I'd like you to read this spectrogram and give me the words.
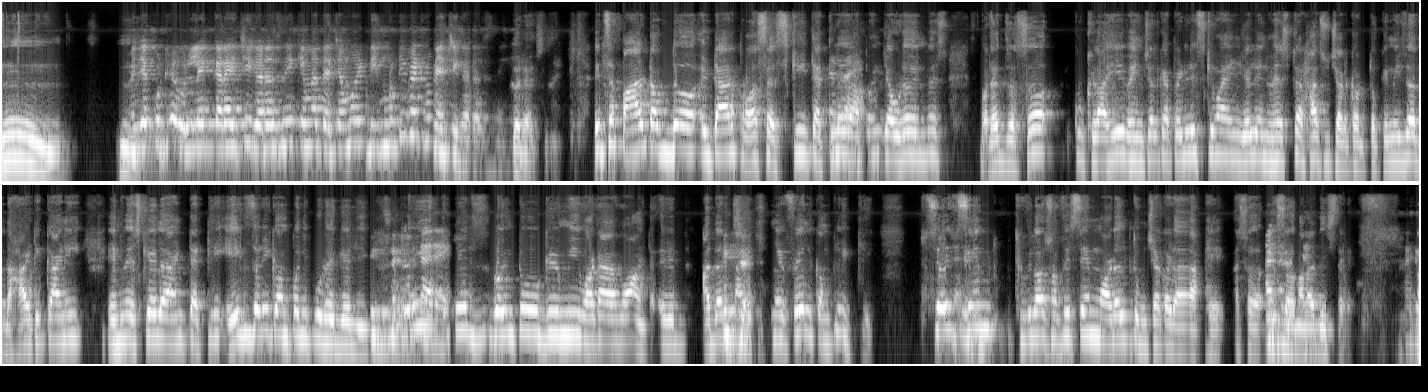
हम्म, म्हणजे कुठे उल्लेख करायची गरज नाही किंवा त्याच्यामुळे डिमोटिवेट होण्याची गरज नाही. गरज नाही. It's a part of the entire process की त्यातलं आपण जेवढं इन्व्हेस्ट परत जसं कुठलाही व्हेंचर कॅपिटलिस्ट किंवा एंजल इन्व्हेस्टर हाच विचार करतो की मी जर दहा ठिकाणी इन्व्हेस्ट केलं आणि त्यातली एक जरी कंपनी पुढे गेली तरी it is going to give me what I want other may fail completely same philosophy same model तुमच्याकडे आहे असं असं मला दिसतंय.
